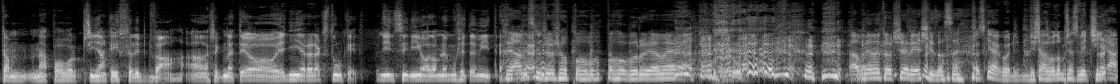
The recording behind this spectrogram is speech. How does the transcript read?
tam na pohovor přijde nějaký Filip 2 a řekne, ty jo, jedině Redux Toolkit, nic jiného tam nemůžete mít. Já myslím, že už ho poho- pohovorujeme a, a budeme to určitě řešit zase. Přesně, jako, když nás o tom přesvědčí a,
